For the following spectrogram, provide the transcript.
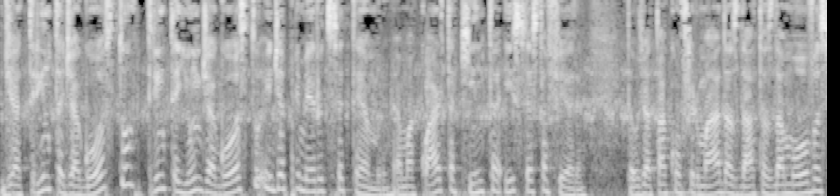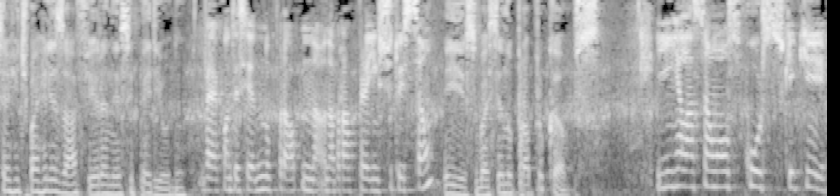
Dia 30 de agosto, 31 de agosto e dia 1 de setembro. É uma quarta, quinta e sexta-feira. Então já está confirmada as datas da MOVA se a gente vai realizar a feira nesse período. Vai acontecer no próprio, na, na própria instituição? Isso, vai ser no próprio campus. E em relação aos cursos, o que, que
